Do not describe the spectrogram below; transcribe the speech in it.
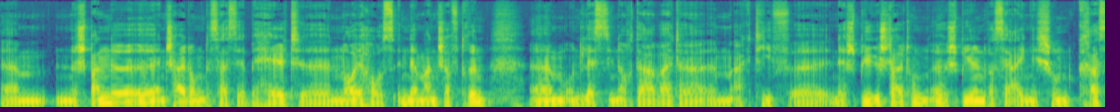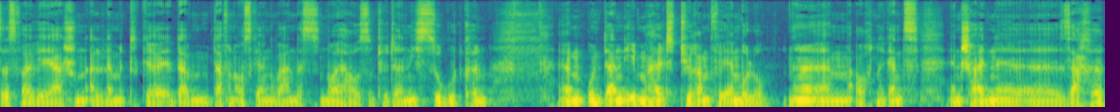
ähm, eine spannende äh, Entscheidung. Das heißt, er behält äh, Neuhaus in der Mannschaft drin ähm, und lässt ihn auch da weiter ähm, aktiv äh, in der Spielgestaltung spielen, was ja eigentlich schon krass ist, weil wir ja schon alle damit davon ausgegangen waren, dass Neuhaus und Hütter nicht so gut können. Ähm, und dann eben halt Tyram für Embolo. Ne? Ähm, auch eine ganz entscheidende äh, Sache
